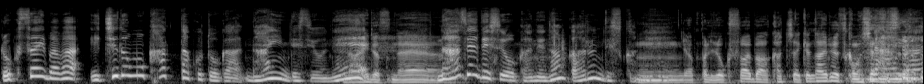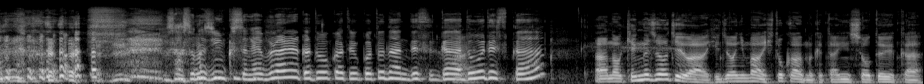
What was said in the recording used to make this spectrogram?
6歳馬は一度も勝ったことがないんですよね。ないですね。なぜでしょうかね？なんかあるんですかうね。んやっぱり6歳馬は勝っちゃいけないレースかもしれないですね。な さあそのジンクスが破られるかどうかということなんですが、はいどうですか？あのキングジョージは非常にまあ一皮向けた印象というか、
